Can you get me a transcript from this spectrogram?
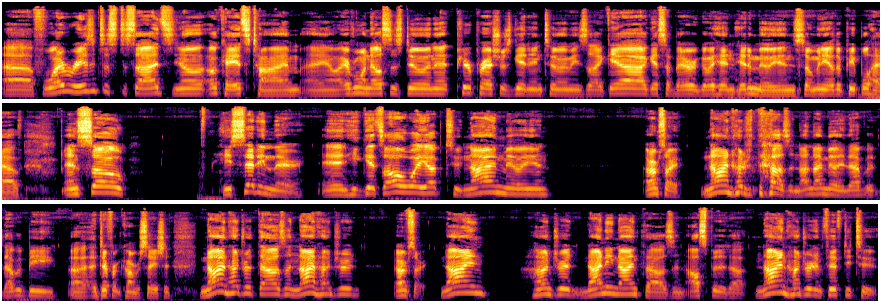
uh, for whatever reason, just decides, you know, okay, it's time. Uh, you know, everyone else is doing it. Peer pressure's getting into him. He's like, yeah, I guess I better go ahead and hit a million. So many other people have, and so he's sitting there and he gets all the way up to 9 million or I'm sorry, 900,000, not 9 million. That would, that would be uh, a different conversation. 900,000, 900, I'm sorry, 999,000. I'll spit it out. 952.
